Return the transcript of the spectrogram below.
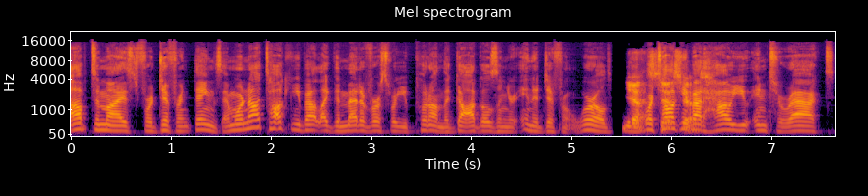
optimized for different things. And we're not talking about like the metaverse where you put on the goggles and you're in a different world. Yes, we're talking yes, yes. about how you interact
